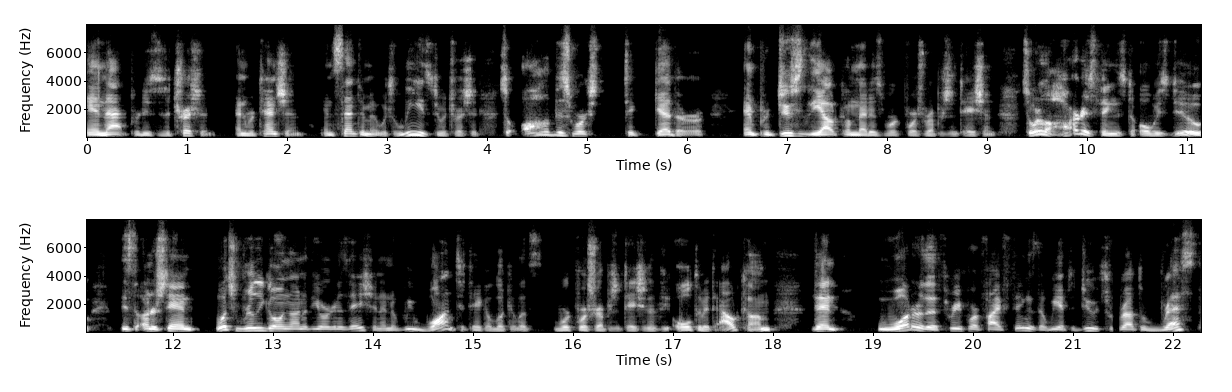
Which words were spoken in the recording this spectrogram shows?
And that produces attrition and retention and sentiment, which leads to attrition. So all of this works together and produces the outcome that is workforce representation. So, one of the hardest things to always do is to understand what's really going on in the organization. And if we want to take a look at let's workforce representation as the ultimate outcome, then what are the three, four, five things that we have to do throughout the rest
